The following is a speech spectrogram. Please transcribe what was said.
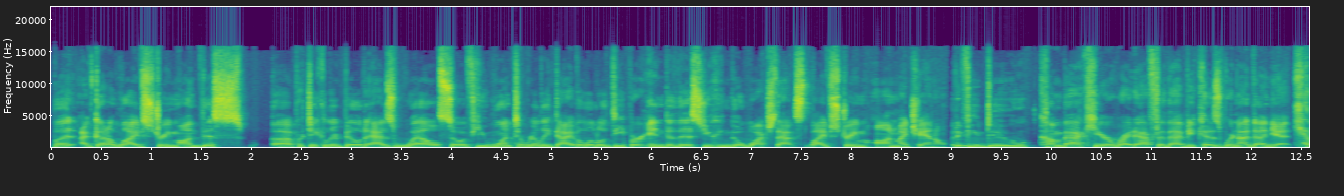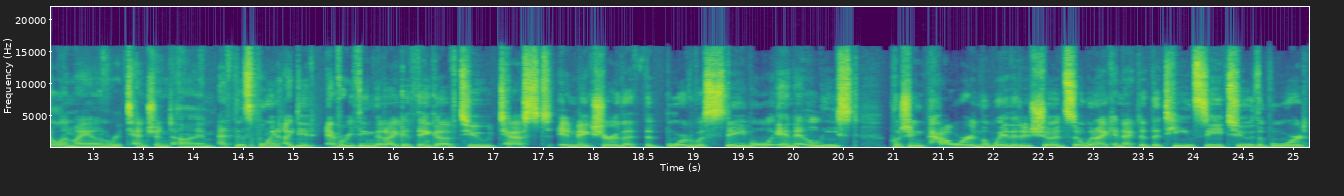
but I've got a live stream on this uh, particular build as well. So if you want to really dive a little deeper into this, you can go watch that live stream on my channel. But if you do, come back here right after that because we're not done yet. Killing my own retention time. At this point, I did everything that I could think of to test and make sure that the board was stable and at least pushing power in the way that it should. So when I connected the Teensy to the board,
